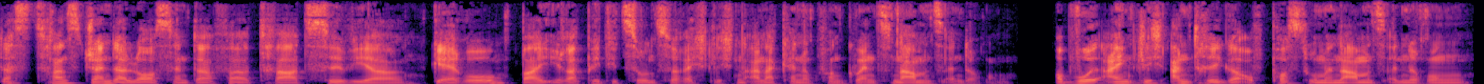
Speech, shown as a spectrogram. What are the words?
Das Transgender Law Center vertrat Sylvia Gero bei ihrer Petition zur rechtlichen Anerkennung von Gwens Namensänderung. Obwohl eigentlich Anträge auf posthume Namensänderungen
